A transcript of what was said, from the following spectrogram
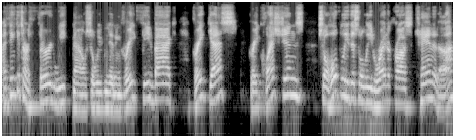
I think it's our third week now. So we've been getting great feedback, great guests, great questions so hopefully this will lead right across Canada.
